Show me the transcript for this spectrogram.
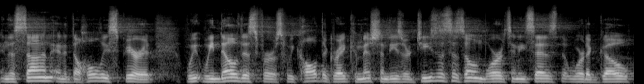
and the Son, and the Holy Spirit. We, we know this verse. We call it the Great Commission. These are Jesus' own words, and he says that we're to go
